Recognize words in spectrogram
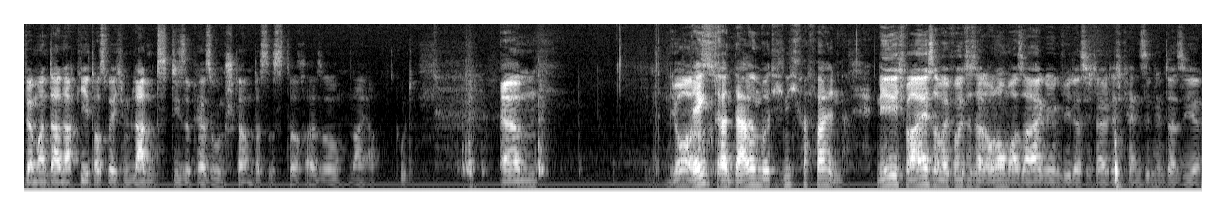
wenn man danach geht, aus welchem Land diese Person stammt? Das ist doch, also, naja, gut. Ähm, ja, Denk dran, darin wollte ich nicht verfallen. Nee, ich weiß, aber ich wollte es halt auch nochmal sagen, irgendwie, dass ich da halt echt keinen Sinn hintersehe.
